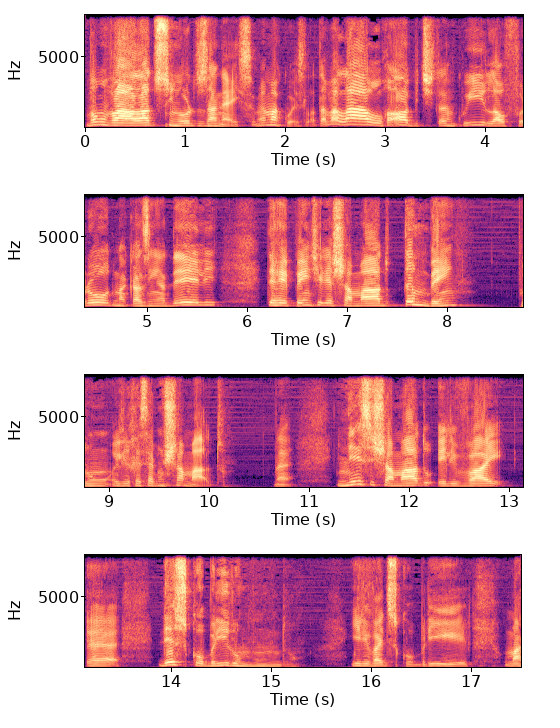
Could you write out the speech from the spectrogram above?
Vamos lá do Senhor dos Anéis, a mesma coisa. Lá estava lá o Hobbit tranquilo, lá o Frodo na casinha dele. De repente ele é chamado também um, ele recebe um chamado, né? Nesse chamado ele vai é, descobrir o mundo e ele vai descobrir uma,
